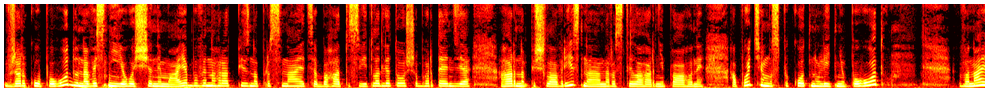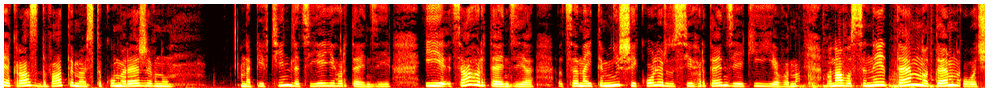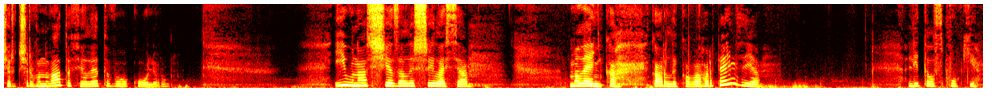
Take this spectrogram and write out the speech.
в жарку погоду, навесні його ще немає, бо виноград пізно просинається, багато світла для того, щоб гортензія гарно пішла в ріст, наростила гарні пагони. А потім у спекотну літню погоду вона якраз даватиме ось таку мереживну напівтінь для цієї гортензії. І ця гортензія це найтемніший колір з усіх гортензій, які є. Вона, вона восени темно-темного червонувато-фіолетового кольору. І у нас ще залишилася маленька карликова гортензія Little Spooky.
